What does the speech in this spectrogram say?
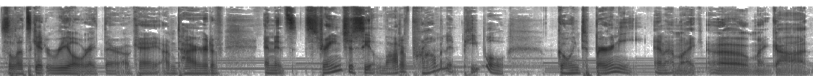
So let's get real right there, okay? I'm tired of, and it's strange to see a lot of prominent people going to Bernie. And I'm like, oh my God.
